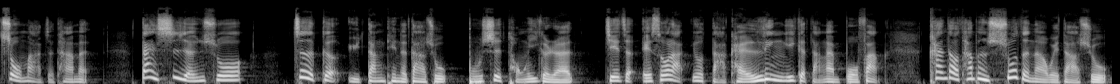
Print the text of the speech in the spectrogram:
咒骂着他们。但是人说，这个与当天的大叔不是同一个人。接着，Asola 又打开另一个档案播放，看到他们说的那位大叔。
